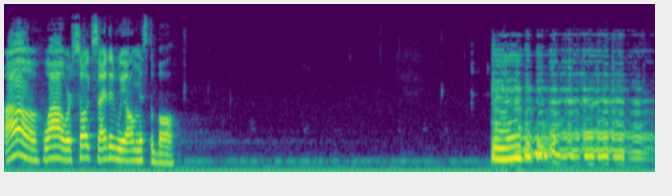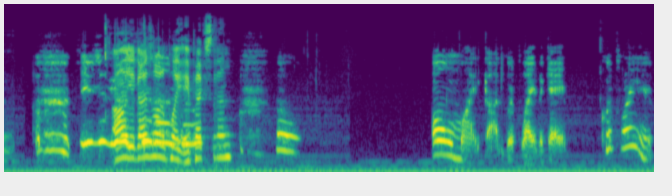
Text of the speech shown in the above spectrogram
Oh wow, we're so excited we all missed the ball. Oh, you guys want to play Apex then? Oh. oh my god, quit playing the game. Quit playing it.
